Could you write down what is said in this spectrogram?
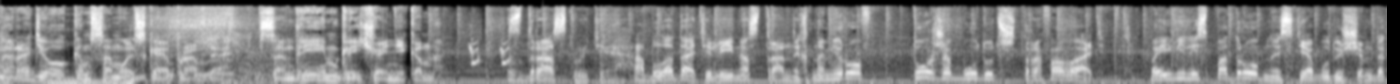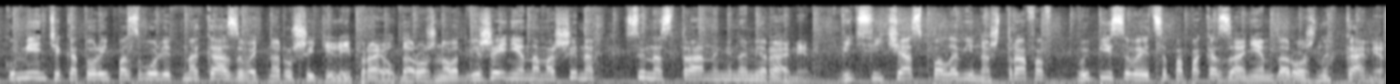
на радио «Комсомольская правда» с Андреем Гречанником. Здравствуйте. Обладатели иностранных номеров тоже будут штрафовать. Появились подробности о будущем документе, который позволит наказывать нарушителей правил дорожного движения на машинах с иностранными номерами. Ведь сейчас половина штрафов выписывается по показаниям дорожных камер.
